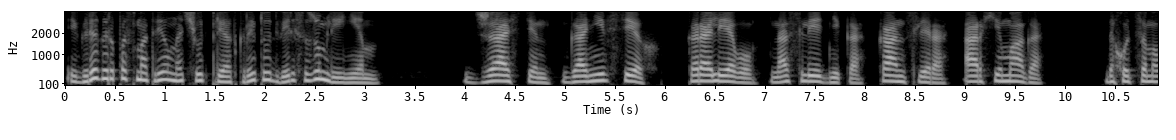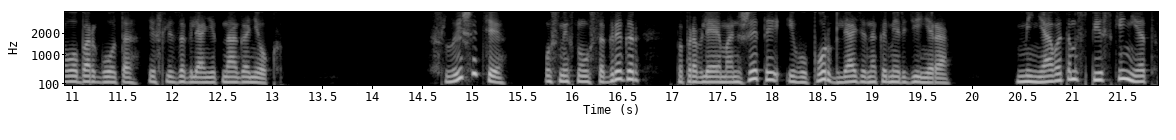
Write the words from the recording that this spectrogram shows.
и Грегор посмотрел на чуть приоткрытую дверь с изумлением. «Джастин, гони всех! Королеву, наследника, канцлера, архимага, да хоть самого Баргота, если заглянет на огонек». «Слышите?» — усмехнулся Грегор, поправляя манжеты и в упор глядя на камердинера. «Меня в этом списке нет,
